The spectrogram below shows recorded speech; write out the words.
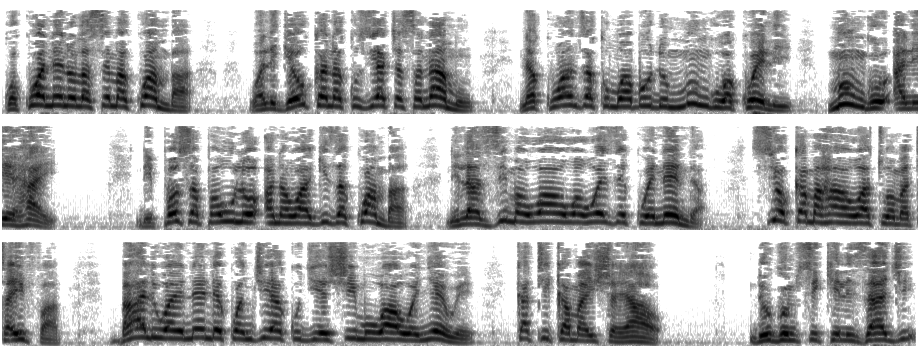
kwa kuwa neno lasema kwamba waligeuka na kuziacha sanamu na kuanza kumwabudu mungu wa kweli mungu aliye hai. Ndiposa paulo anawaagiza kwamba ni lazima wao waweze kuenenda sio kama hawa watu wa mataifa bali waenende kwa njia ya kujiheshimu wao wenyewe katika maisha yao. Ndugu msikilizaji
